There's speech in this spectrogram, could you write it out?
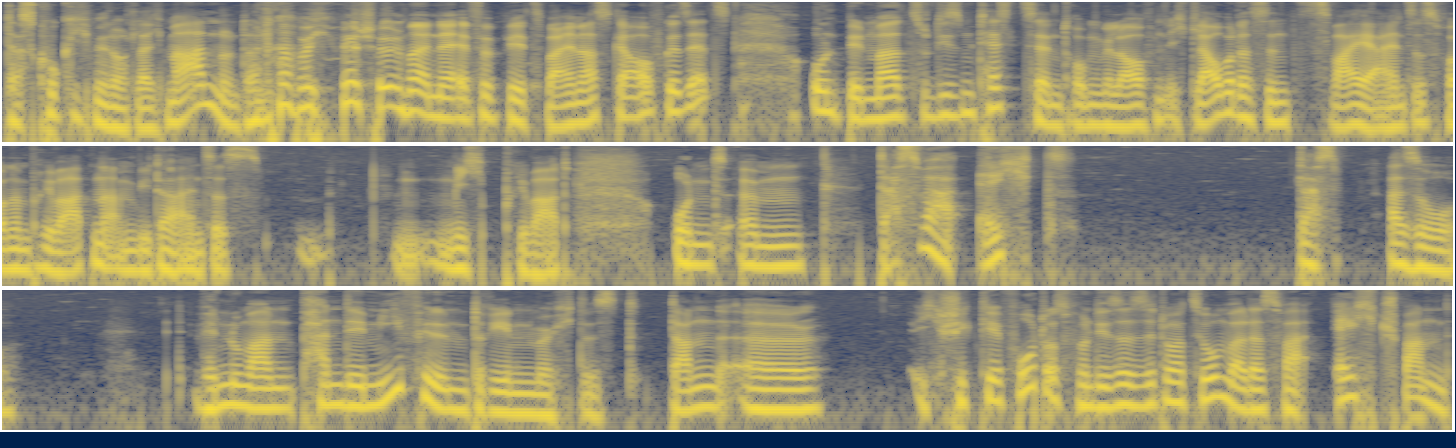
das gucke ich mir doch gleich mal an. Und dann habe ich mir schön meine FFP2-Maske aufgesetzt und bin mal zu diesem Testzentrum gelaufen. Ich glaube, das sind zwei. Eins ist von einem privaten Anbieter, eins ist nicht privat. Und ähm, das war echt, das, also, wenn du mal einen Pandemiefilm drehen möchtest, dann, äh, ich schicke dir Fotos von dieser Situation, weil das war echt spannend.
